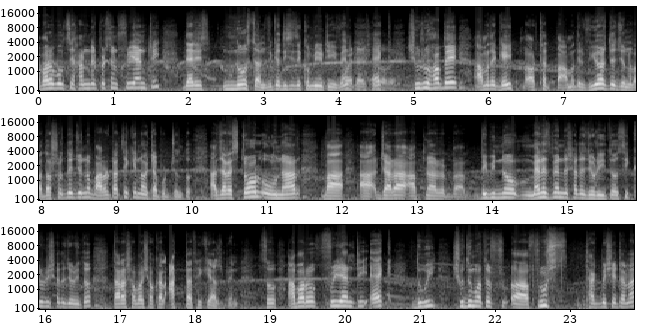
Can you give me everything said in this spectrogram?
আবারও বলছি hundred percent free entry there is no charge because this is a community event এক শুরু হবে আমাদের গেট অর্থাৎ আমাদের ভিউয়ার্সদের জন্য বা দর্শকদের জন্য বারোটা থেকে নয়টা পর্যন্ত। আর যারা স্টল ওনার বা যারা আপনার বিভিন্ন ম্যানেজমেন্টের সাথে জড়িত সিকিউরিটির সাথে জড়িত তারা সবাই সকাল আটটা থেকে আসবেন। সো আবারও ফ্রি এন্ট্রি এক দুই শুধুমাত্র ফ্রুটস থাকবে সেটা না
